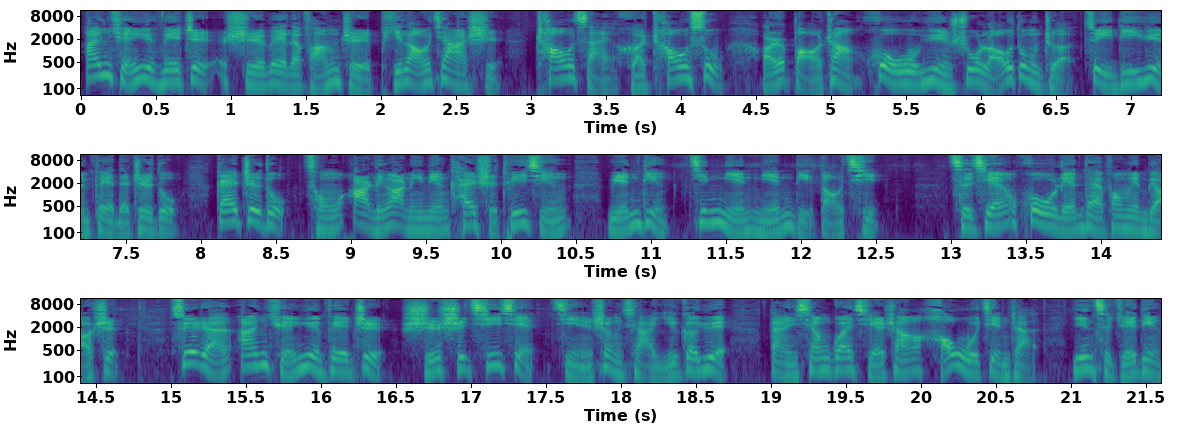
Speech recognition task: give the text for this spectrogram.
安全运费制是为了防止疲劳驾驶、超载和超速而保障货物运输劳动者最低运费的制度。该制度从二零二零年开始推行，原定今年年底到期。此前，货物连带方面表示，虽然安全运费制实施期限仅剩下一个月，但相关协商毫无进展，因此决定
